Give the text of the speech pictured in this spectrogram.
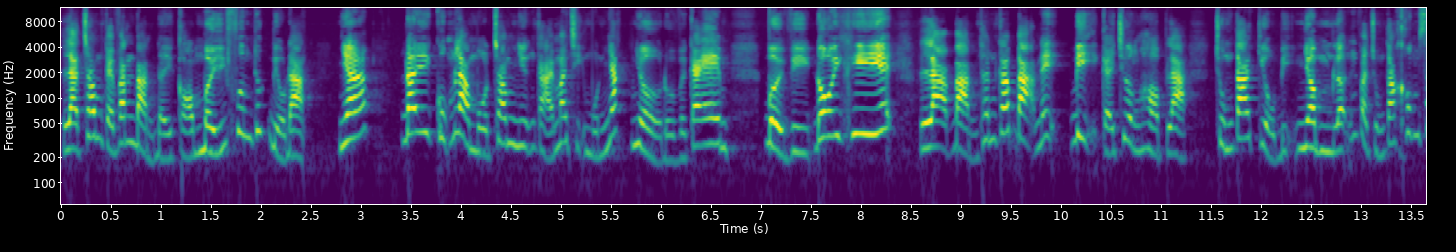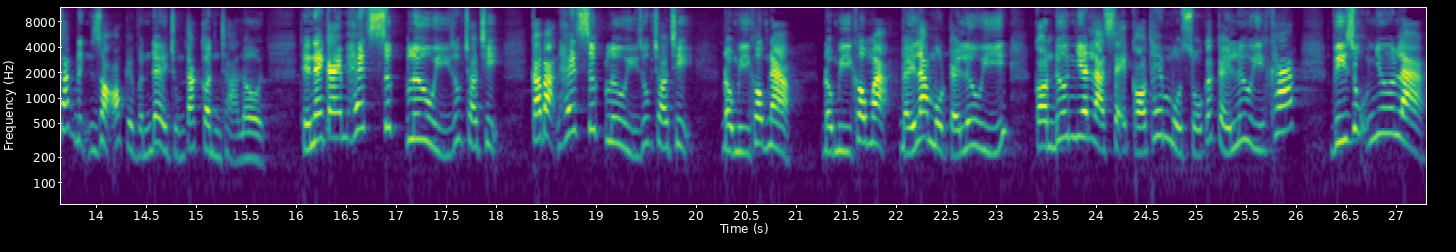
là trong cái văn bản đấy có mấy phương thức biểu đạt nhá. Đây cũng là một trong những cái mà chị muốn nhắc nhở đối với các em Bởi vì đôi khi ấy, là bản thân các bạn ấy bị cái trường hợp là chúng ta kiểu bị nhầm lẫn và chúng ta không xác định rõ cái vấn đề chúng ta cần trả lời Thế nên các em hết sức lưu ý giúp cho chị Các bạn hết sức lưu ý giúp cho chị Đồng ý không nào? Đồng ý không ạ? À? Đấy là một cái lưu ý Còn đương nhiên là sẽ có thêm một số các cái lưu ý khác Ví dụ như là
